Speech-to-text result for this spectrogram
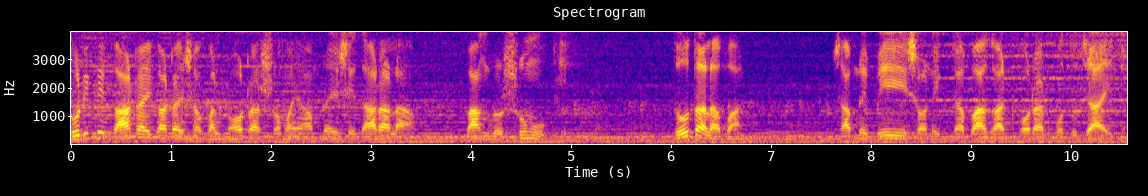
ঘড়িতে কাটায় কাটায় সকাল নটার সময় আমরা এসে দাঁড়ালাম বাংলোর সম্মুখে দোতলা বান সামনে বেশ অনেকটা বাগান করার মতো জায়গা।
